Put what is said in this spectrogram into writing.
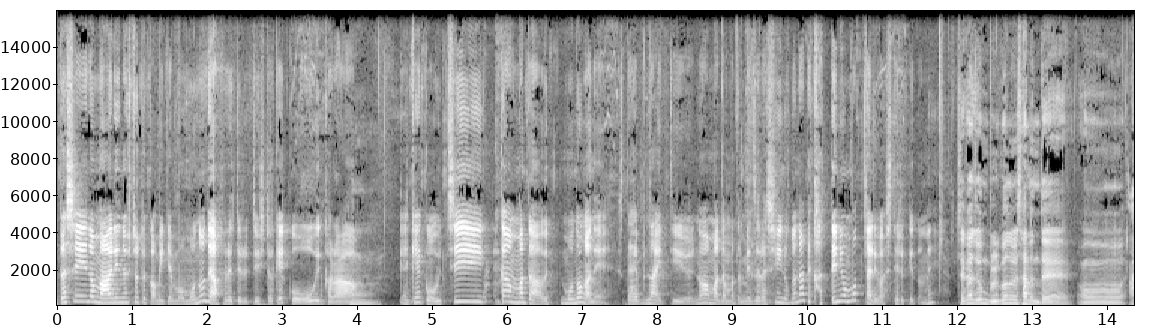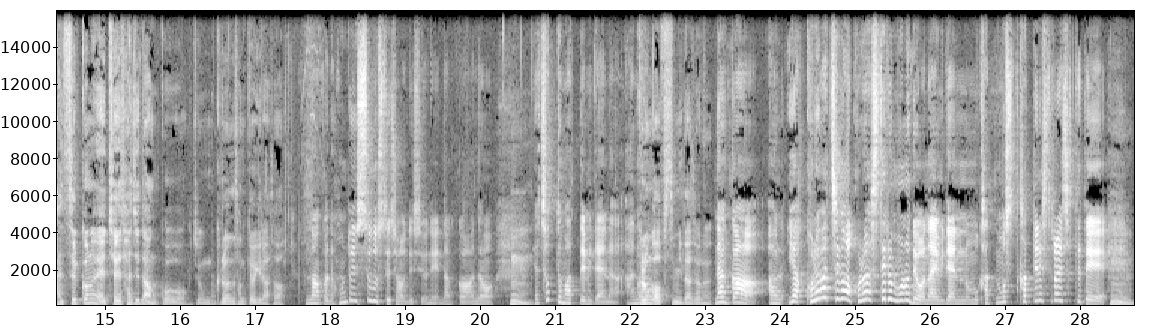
私の周りの人とか見ても、物で溢れてるっていう人は結構多いから、うん。結構うちがまだう物がねだいぶないっていうのはまだまだ珍しいのかなって勝手に思ったりはしてるけどね。 제가 좀 물건을 사는데 어, 안 쓸 거는 애초에 사지도 않고 좀 그런 성격이라서 なんかね、本当にすぐ捨てちゃうんですよね。なんかあの、 음, いや、ちょっと待ってみたいな。あの 그런 거 없습니다. 저는. なんか、あの、いや、これは違う、これは捨てるものではないみたいなのもか、もう勝手に捨てられちゃってて、うん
